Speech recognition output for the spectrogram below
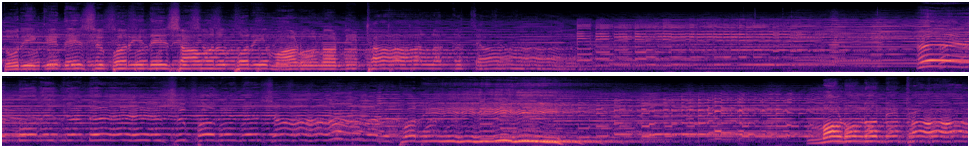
તોરી કે દેશ ફરી દેશાવર ફરી માળું ના લકચાર હે તુરી કે દેશ ફરી દેશાવર ફરી માળું ના દીઠા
